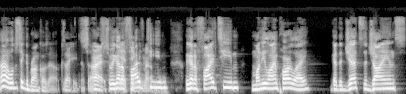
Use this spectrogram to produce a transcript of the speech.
Right, we'll just take the Broncos out because I hate them. Sucks. All right, so we got Yeah, a five team, We got a five team money line parlay. We got the Jets, the Giants.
